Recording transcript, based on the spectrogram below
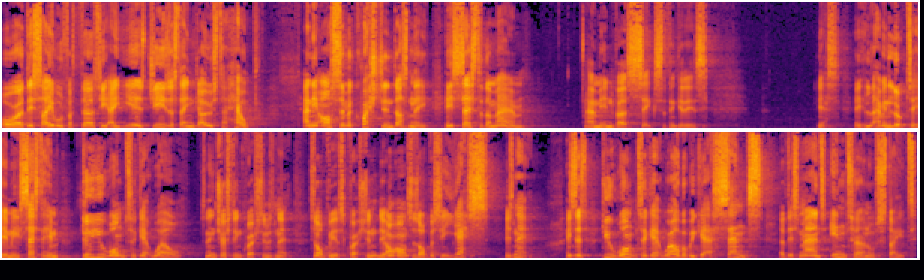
or disabled for 38 years, Jesus then goes to help. And he asks him a question, doesn't he? He says to the man, um, in verse 6, I think it is, yes, having looked at him, he says to him, Do you want to get well? It's an interesting question, isn't it? It's an obvious question. The answer is obviously yes, isn't it? He says, Do you want to get well? But we get a sense of this man's internal state.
